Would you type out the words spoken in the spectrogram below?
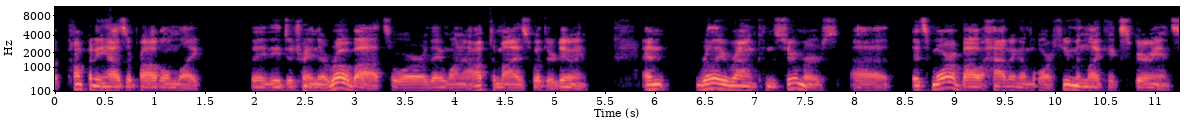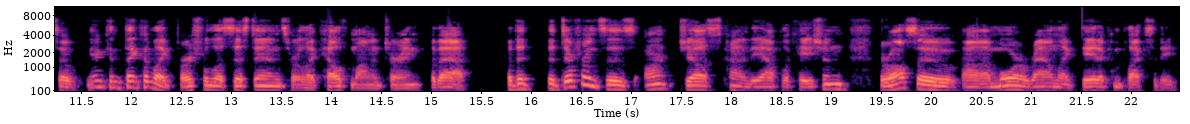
a company has a problem like they need to train their robots or they want to optimize what they're doing. And really around consumers, uh, it's more about having a more human-like experience. So you can think of like virtual assistants or like health monitoring for that. But the, the differences aren't just kind of the application. They're also uh, more around like data complexity.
